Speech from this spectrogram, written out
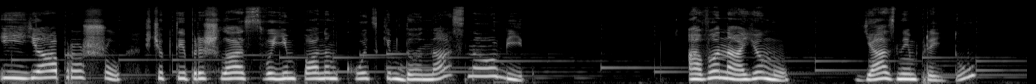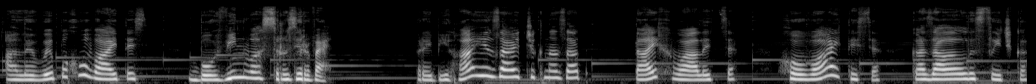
і я прошу, щоб ти прийшла з своїм паном Коцьким до нас на обід. А вона йому Я з ним прийду. Але ви поховайтесь, бо він вас розірве. Прибігає зайчик назад та й хвалиться. Ховайтеся, казала лисичка,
